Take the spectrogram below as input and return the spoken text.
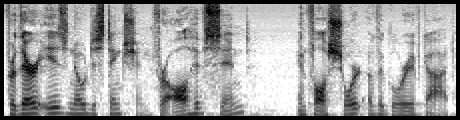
For there is no distinction, for all have sinned and fall short of the glory of God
